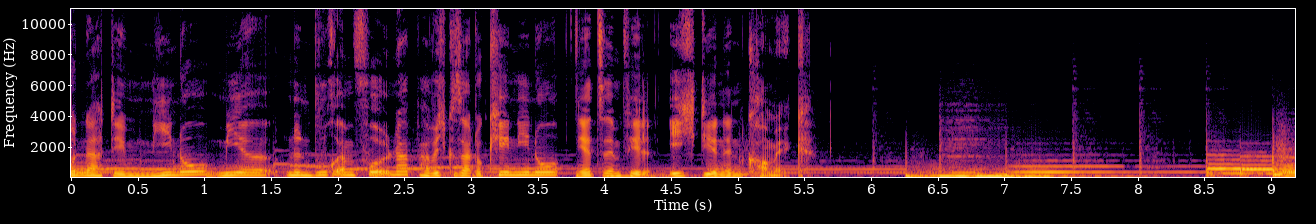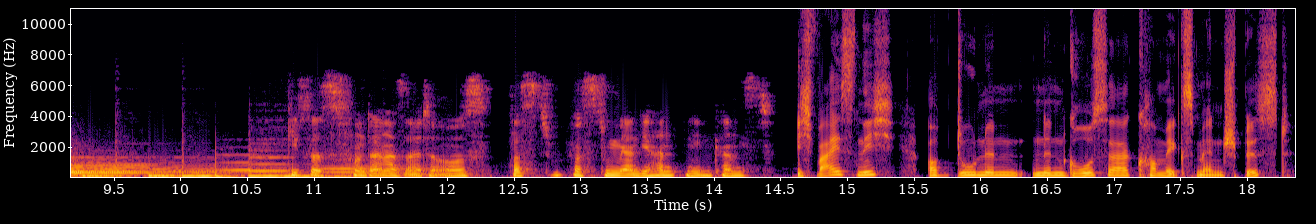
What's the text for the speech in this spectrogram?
Und nachdem Nino mir ein Buch empfohlen hat, habe ich gesagt, okay Nino, jetzt empfehle ich dir einen Comic. Gibt's was von deiner Seite aus, was du, was du mir an die Hand nehmen kannst? Ich weiß nicht, ob du ein großer Comics-Mensch bist.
